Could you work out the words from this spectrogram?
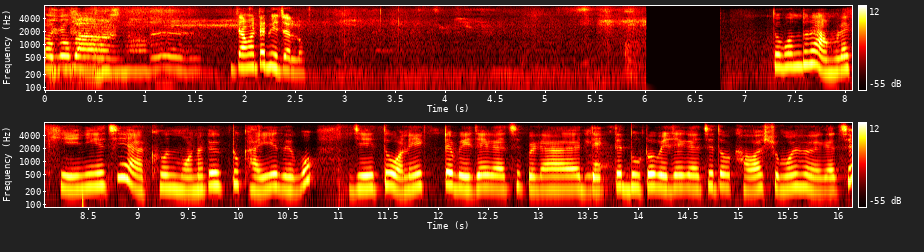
ভগবান। জামাটা ভেজালো তো বন্ধুরা, আমরা খেয়ে নিয়েছি, এখন মনাকে একটু খাইয়ে দেব। যেহেতু অনেকটা বেজে গেছে, প্রায় দেখতে দুটো বেজে গেছে, তো খাওয়ার সময় হয়ে গেছে।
